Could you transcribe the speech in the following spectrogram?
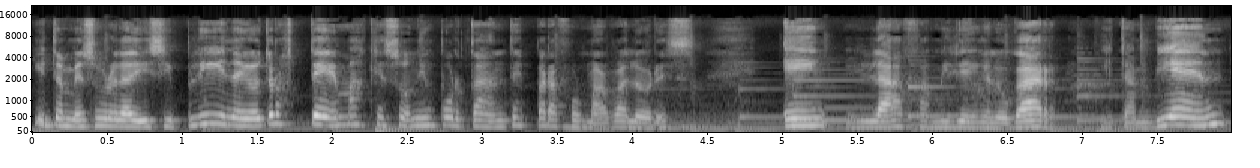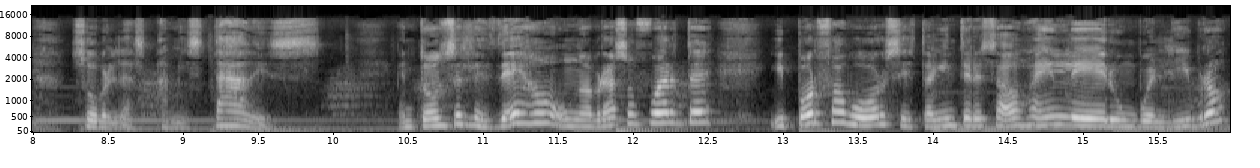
Y también sobre la disciplina y otros temas que son importantes para formar valores en la familia en el hogar. Y también sobre las amistades. Entonces les dejo un abrazo fuerte y por favor, si están interesados en leer un buen libro,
